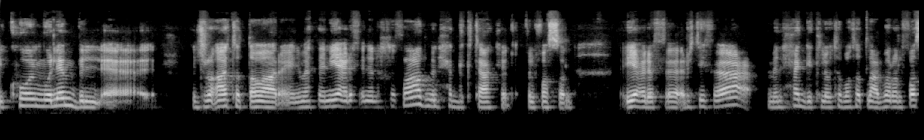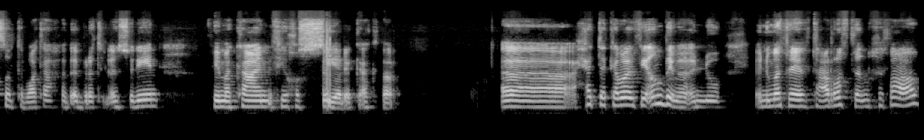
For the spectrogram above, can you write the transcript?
يكون ملم بالإجراءات الطوارئ. يعني مثلا يعرف إن الانخفاض من حقك تاكل في الفصل. يعرف ارتفاع من حقك. لو تبغى تطلع برا الفصل تبغى تاخذ إبرة الأنسولين في مكان فيه خصوصية لك أكثر. آه، حتى كمان في أنظمة إنه إنه مثلا تعرضت لانخفاض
